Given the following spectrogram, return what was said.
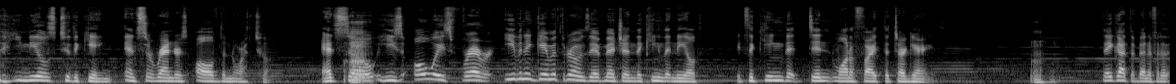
He kneels to the king and surrenders all of the North to him. And so he's always forever. Even in Game of Thrones, they've mentioned the king that kneeled. It's the king that didn't want to fight the Targaryens. Mhm. They got the benefit of,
